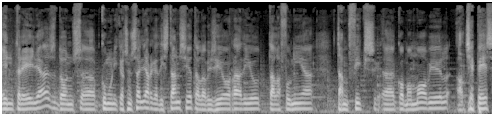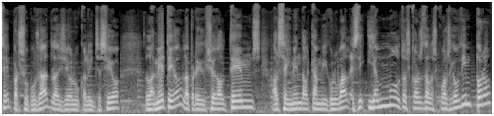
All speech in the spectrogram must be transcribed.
Entre elles, doncs, eh, comunicacions a llarga distància, televisió, ràdio, telefonia, tant fix eh, com a mòbil, el GPS, per suposat, la geolocalització, la meteo, la predicció del temps, el seguiment del canvi global. És dir, hi ha moltes coses de les quals gaudim, però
